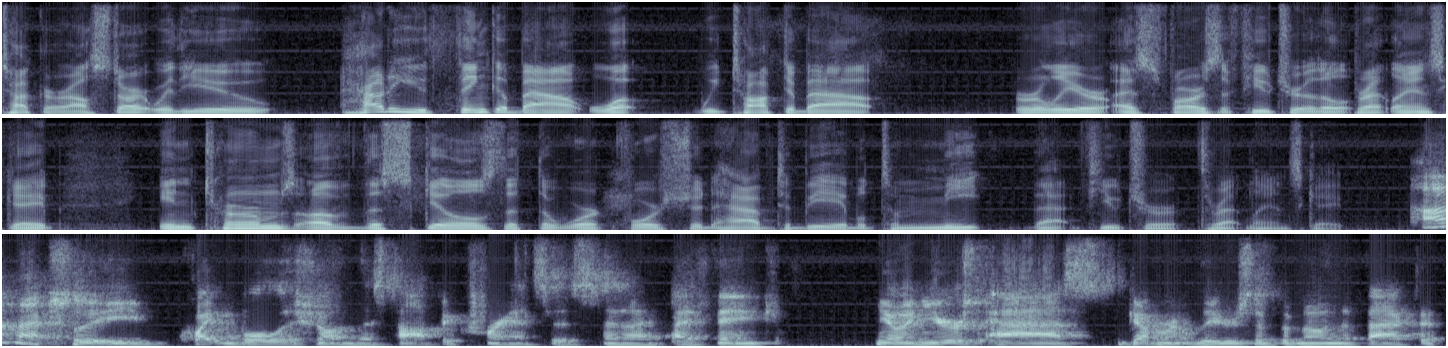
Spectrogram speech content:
Tucker, I'll start with you. How do you think about what we talked about earlier as far as the future of the threat landscape? In terms of the skills that the workforce should have to be able to meet that future threat landscape? I'm actually quite bullish on this topic, Francis. And I, I think, you know, in years past, government leaders have bemoaned the fact that,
